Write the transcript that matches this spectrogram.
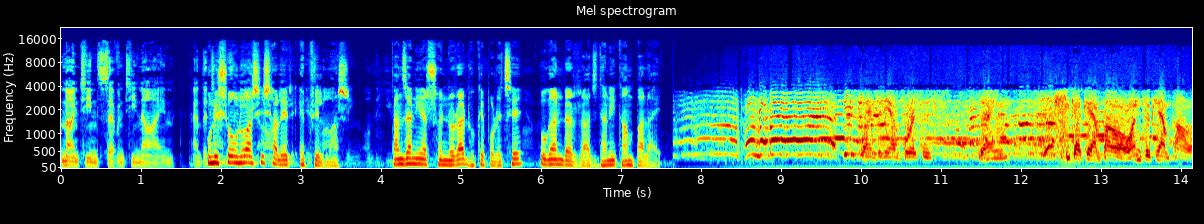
1979. উনিশশো সালের এপ্রিল মাস। তানজানিয়ার সৈন্যরা ঢুকে পড়েছে উগান্ডার রাজধানী কাম্পালায়। Tanzanian forces saying, Shika Kampala, one to Kampala,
